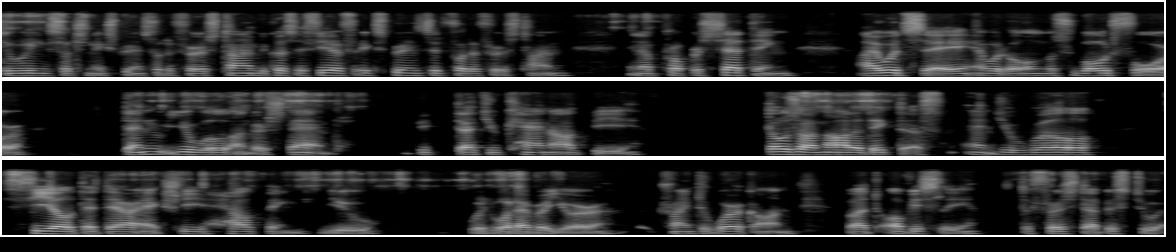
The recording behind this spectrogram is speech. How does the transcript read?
doing such an experience for the first time because if you have experienced it for the first time in a proper setting i would say i would almost vote for then you will understand that you cannot be those are not addictive and you will feel that they are actually helping you with whatever you're trying to work on. But obviously the first step is to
